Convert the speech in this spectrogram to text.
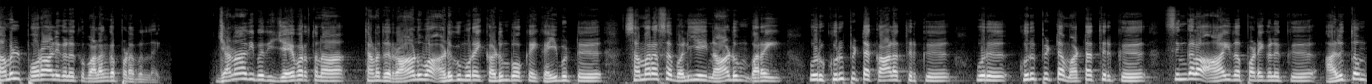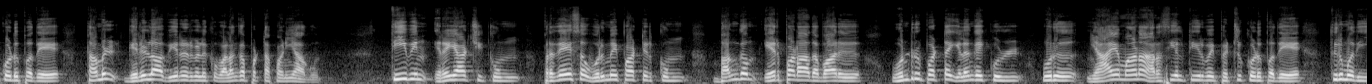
தமிழ் போராளிகளுக்கு வழங்கப்படவில்லை. ஜனாதிபதி ஜெயவர்த்தனா தனது இராணுவ அணுகுமுறை கடும்போக்கை கைவிட்டு சமரச வழியை நாடும் வரை ஒரு குறிப்பிட்ட காலத்திற்கு ஒரு குறிப்பிட்ட மட்டத்திற்கு சிங்கள ஆயுதப்படைகளுக்கு அழுத்தம் கொடுப்பதே தமிழ் கெரில்லா வீரர்களுக்கு வழங்கப்பட்ட பணியாகும். தீவின் இரையாட்சிக்கும் பிரதேச ஒருமைப்பாட்டிற்கும் பங்கம் ஏற்படாதவாறு ஒன்றுபட்ட இலங்கைக்குள் ஒரு நியாயமான அரசியல் தீர்வை பெற்றுக் கொடுப்பதே திருமதி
